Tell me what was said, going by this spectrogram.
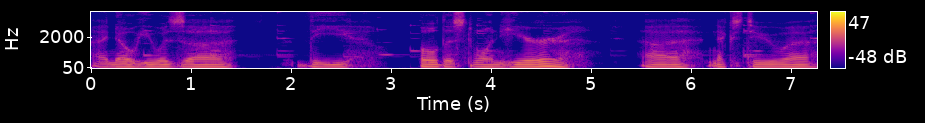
I know he was uh the oldest one here, uh, next to uh,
